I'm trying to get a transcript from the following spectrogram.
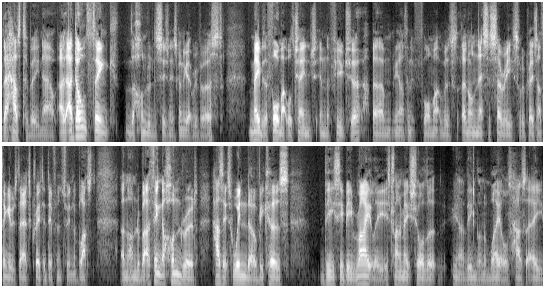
there has to be now. I, I don't think the 100 decision is going to get reversed maybe the format will change in the future. Um, you know, I think the format was an unnecessary sort of creation. I think it was there to create a difference between the blast and the hundred. But I think the hundred has its window because the ECB rightly is trying to make sure that you know the England and Wales has a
